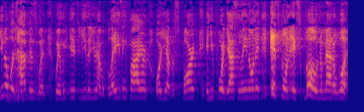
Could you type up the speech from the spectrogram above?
You know what happens when, when we, if either you have a blazing fire or you have a spark and you pour gasoline on it, it's going to explode no matter what.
